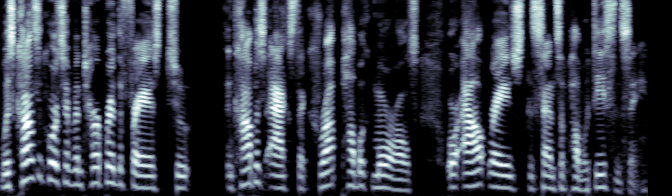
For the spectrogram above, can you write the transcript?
Wisconsin courts have interpreted the phrase to encompass acts that corrupt public morals or outrage the sense of public decency.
